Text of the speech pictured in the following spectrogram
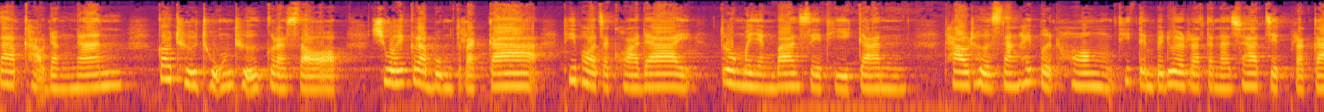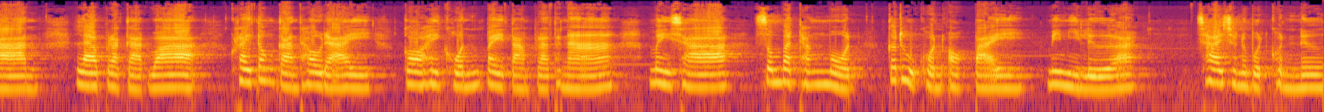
ทราบข่าวดังนั้น ก็ถือถุงถือกระสอบ ช่วยกระบุงตะกร้า ที่พอจะคว้าได้ ตรงมายังบ้านเศรษฐีกันท้าวเธอสั่งให้เปิดห้องที่เต็มไปด้วยรัตนชาติเจ็ดประการ แล้วประกาศว่า ใครต้องการเท่าใด ก็ให้ค้นไปตามปรารถนา ไม่ช้า สมบัติทั้งหมดก็ถูกขนออกไป ไม่มีเหลือ ชายชนบทคนหนึ่ง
